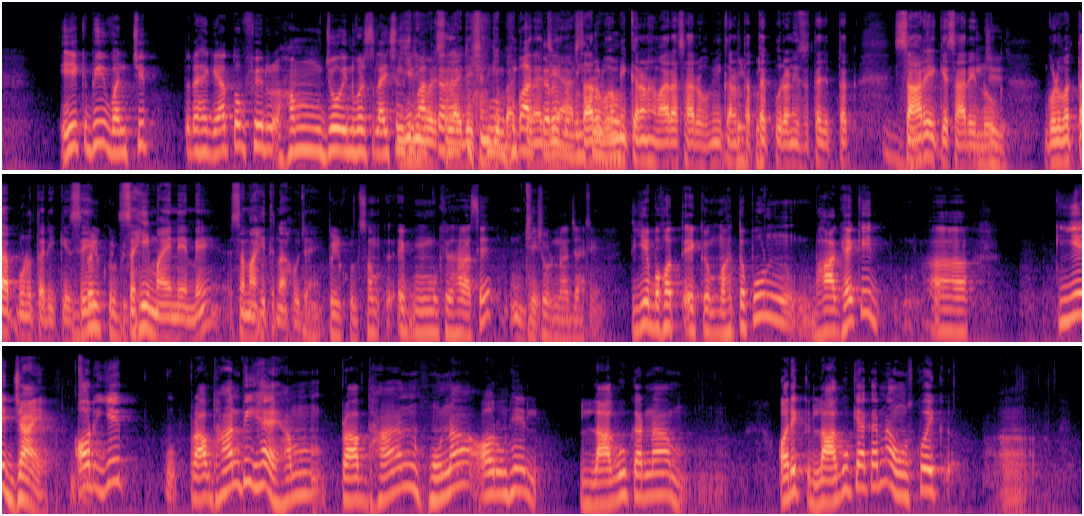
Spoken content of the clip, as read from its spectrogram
एक भी वंचित रह गया तो फिर हम जो यूनिवर्सलाइजेशन की बात कर रहे हैं कर रहे हैं तो सार्वभौमिकरण हमारा सार्वभौमिकरण तब तक पूरा नहीं सकता जब तक सारे के सारे लोग गुणवत्तापूर्ण तरीके से बिल्कुल, सही मायने में समाहित ना हो जाए। बिल्कुल सम, एक मुख्य धारा से जुड़ना जाए। तो ये बहुत एक महत्वपूर्ण भाग है कि आ, कि ये जाए और ये प्रावधान भी है हम प्रावधान होना और उन्हें लागू करना और एक लागू क्या करना? उसको एक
